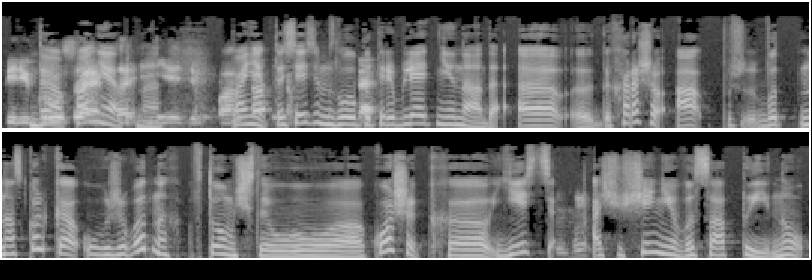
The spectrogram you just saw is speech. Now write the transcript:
перегружаем да, понятно. Да, и едем по Понятно, то есть этим злоупотреблять да. не надо. А, э, хорошо, а вот насколько у животных, в том числе у кошек, э, есть угу. ощущение высоты? Ну,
